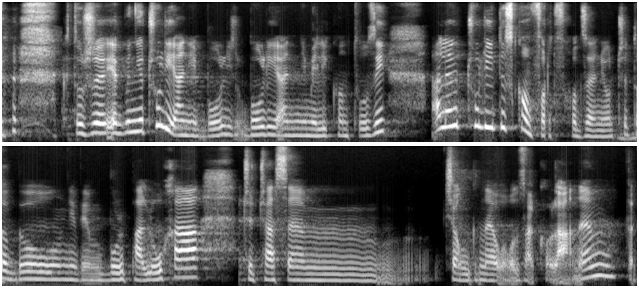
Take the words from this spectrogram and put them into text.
którzy jakby nie czuli ani bóli, bóli, ani nie mieli kontuzji, ale czuli dyskomfort w chodzeniu. Czy to był, nie wiem, ból palucha, czy czasem ciągnęło za kolanem, tak,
